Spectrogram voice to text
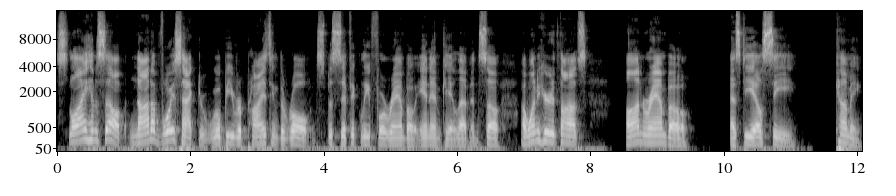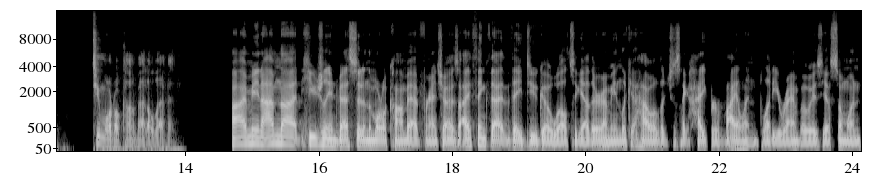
Sly himself, not a voice actor, will be reprising the role specifically for Rambo in MK11. So I want to hear your thoughts on Rambo as DLC coming to Mortal Kombat 11. I mean, I'm not hugely invested in the Mortal Kombat franchise. I think that they do go well together. I mean, look at how just like hyper violent bloody Rambo is. You have someone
